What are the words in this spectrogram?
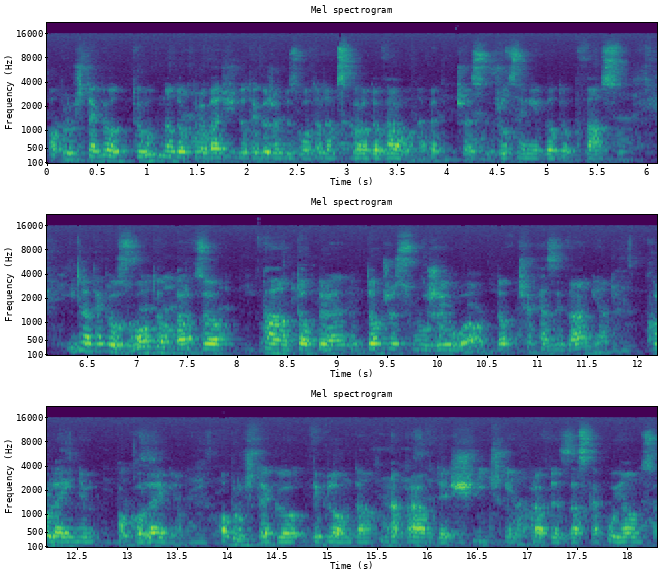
Oprócz tego trudno doprowadzić do tego, żeby złoto nam skorodowało, nawet przez wrzucenie go do kwasu. I dlatego złoto bardzo dobre, dobrze służyło do przekazywania kolejnym pokoleniom. Oprócz tego wygląda naprawdę ślicznie, naprawdę zaskakująco.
